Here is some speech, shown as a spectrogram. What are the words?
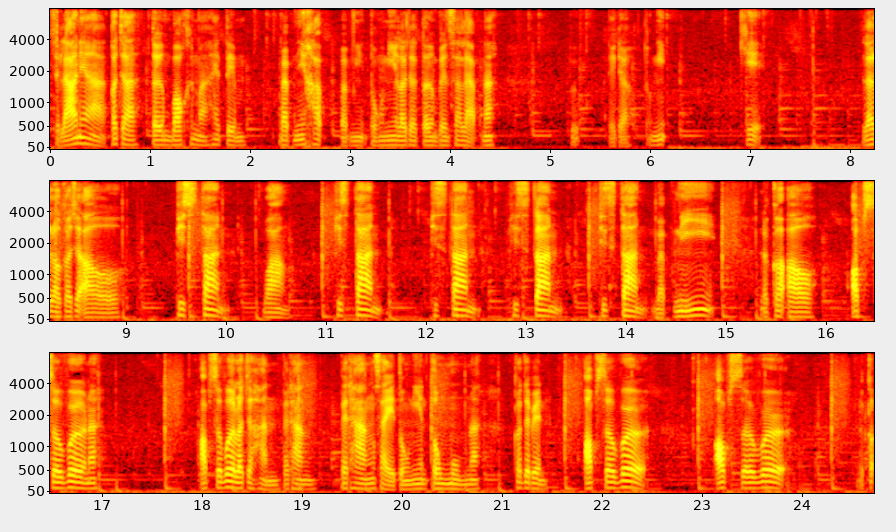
เสร็จแล้วเนี่ยก็จะเติมบล็อกขึ้นมาให้เต็ม แบบนี้ครับแบบนี้ตรงนี้เราจะเติมเป็นสลับนะปึ๊บเดี๋ยวเดี๋ยวตรงนี้โอเคแล้วเราก็จะเอาพิสตันวางพิสตันพิสตันพิสตันพิสตันแบบนี้แล้วก็เอา observer นะ observer เราจะหันไปทางไปทางใส่ตรงนี้ตรงมุมนะ ก็จะเป็น observer observer แล้วก็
